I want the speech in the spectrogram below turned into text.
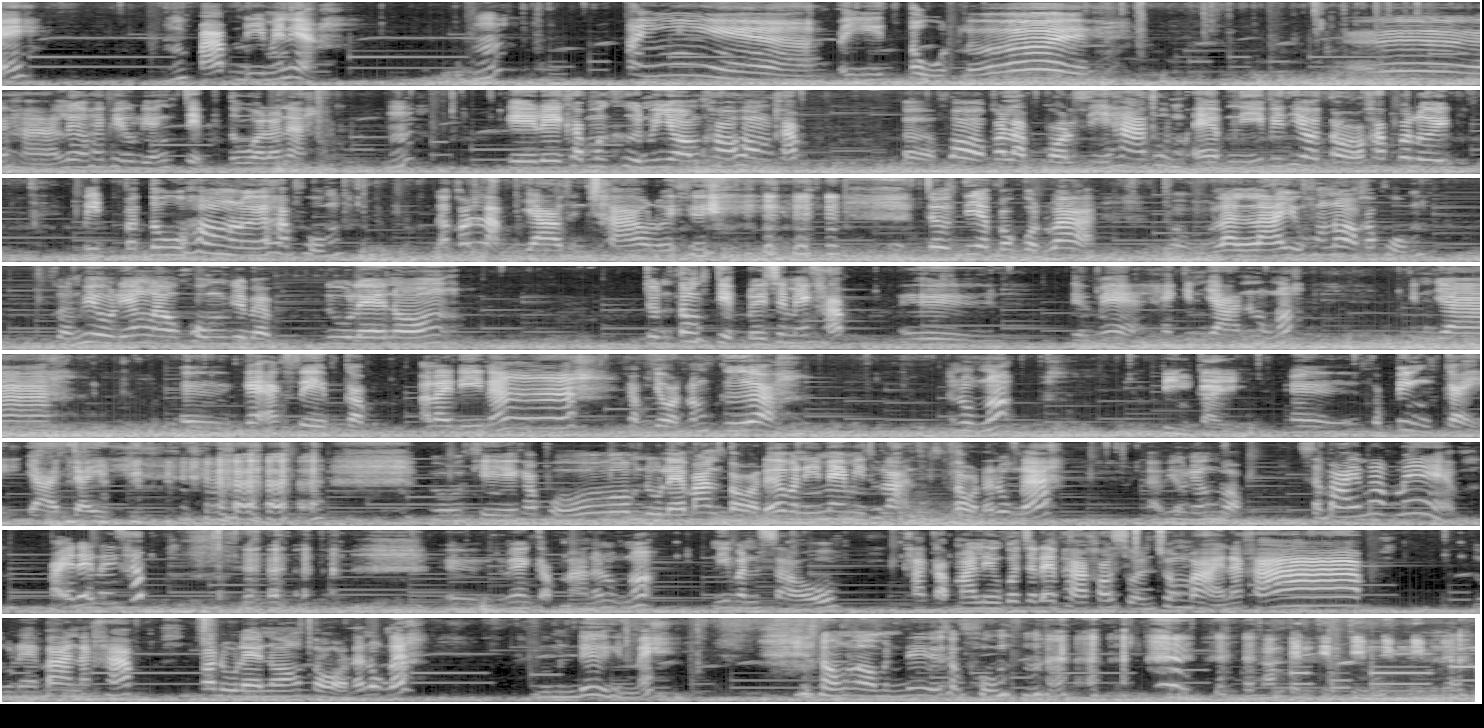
ปั๊บดีไหมเนี่ยหืมไอ้เนี่ยตีตูดเลย เออหาเรื่องให้พี่โอเลี้ยงเจ็บตัวแล้วนะหืมเกเรครับเมื่อคืนไม่ยอมเข้าห้องครับ เออพ่อก็หลับก่อนสี่ห้าทุ่มแอบหนีไปเที่ยวต่อครับก็เลยปิดประตูห้องเลยครับ ผม แล้วก็หลับยาวถึงเช้าเลยทีนี้เจ้าเตี้ยปรากฏว่าหลันล้าอยู่ข้างนอกครับผม ส่วนพี่โอเลี้ยงเราคงจะแบบดูแลน้อง จนต้องเจ็บเลยใช่ไหมครับ เออ เดี๋ยวแม่ให้กินยานะลูกเนาะ กินยา เออ แก้อักเสบกับอะไรดีนะ กับหยอดน้ำเกลือนะลูกเนาะาใจ โอเคครับผมดูแลบ้านต่อเด้อวันนี้แม่มีธุระต่อนะลูกนะอะพี่โอเลี้ยงบอกสบายมากแม่ ไปได้เลยครับเออเดี๋ยวแม่กลับมานะลูกเนาะนี่วันเสาร์ถ้ากลับมาเร็วก็จะได้พาเข้าสวนช่วงบ่ายนะครับ ดูแลบ้านนะครับ ก็ดูแลน้องต่อนะลูกนะดูมันดื้อเห็นไหมน้องเรามันดื้อครับผมทำเป็นติ่มๆนิ่มๆเนี่ย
